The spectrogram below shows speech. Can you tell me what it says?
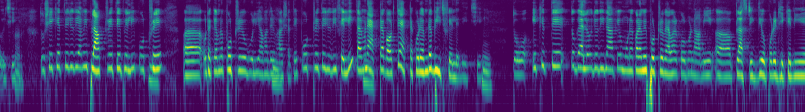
বলছি। তো সেই ক্ষেত্রে যদি আমি প্লাক ট্রেতে ফেলি পোট্রে ওটাকে আমরা পোট্রেও বলি আমাদের ভাষাতে। পোট্রেতে যদি ফেলি তার মানে একটা গর্তে একটা করে আমরা বীজ ফেলে দিচ্ছি। তো এক্ষেত্রে তো গেল যদি না কেউ মনে করে আমি পোট্রে ব্যবহার করব না আমি প্লাস্টিক দিয়ে ওপরে ঢেকে নিয়ে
